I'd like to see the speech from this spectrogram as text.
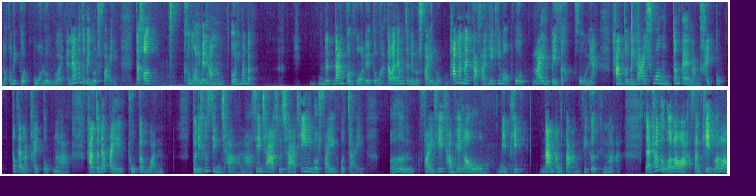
แล้วก็มีปวดหัวร่วมด้วย อันนี้มันจะเป็นลดไฟ แต่เขาคือหมอยังไม่ได้ทำตัวที่มันแบบด้านปวดหัวโดยตรงอะแต่ว่าเนี่ยมันจะเป็นลดไฟลง ถ้ามันมาจากสาเหตุที่หมอพูดไล่ไปสักครู่เนี้ยทานตัวนี้ได้ช่วงตั้งแต่หลังไข่ตก ตั้งแต่หลังไข่ตกนะคะ ทานตัวเนี้ยไปทุกกลางวัน ตัวนี้คือซินชานะคะ ซินชาคือชาที่ลดไฟหัวใจก็คือไฟที่ทำให้เรามีพิษด้านต่างๆ ที่เกิดขึ้นมา แต่ถ้าเกิดว่าเราอะสังเกตว่าเรา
